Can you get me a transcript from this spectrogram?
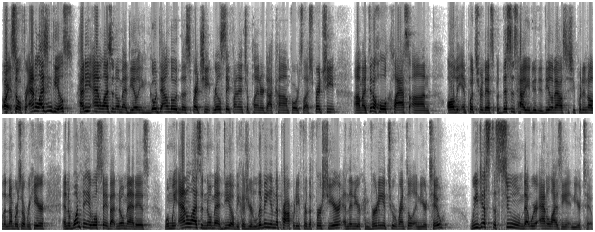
All right, so for analyzing deals, how do you analyze a Nomad deal? You can go download the spreadsheet, realestatefinancialplanner.com forward slash spreadsheet. Um, I did a whole class on all the inputs for this, but this is how you do the deal analysis. You put in all the numbers over here. And the one thing I will say about Nomad is when we analyze a Nomad deal, because you're living in the property for the first year and then you're converting it to a rental in year two, we just assume that we're analyzing it in year two.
